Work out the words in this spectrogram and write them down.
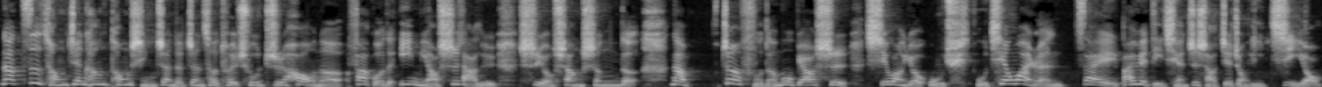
那自从健康通行证的政策推出之后呢，法国的疫苗施打率是有上升的。那政府的目标是希望有五千五千万人在八月底前至少接种一剂哦。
